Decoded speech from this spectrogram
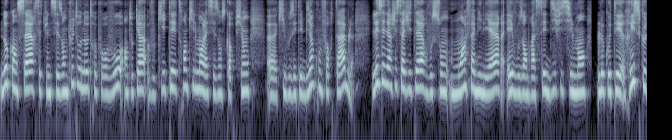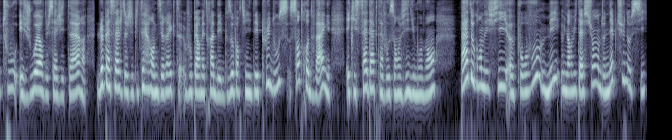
Nos cancers, c'est une saison plutôt neutre pour vous. En tout cas, vous quittez tranquillement la saison scorpion euh, qui vous était bien confortable. Les énergies sagittaires vous sont moins familières et vous embrassez difficilement le côté risque tout et joueur du sagittaire. Le passage de Jupiter en direct vous permettra des opportunités plus douces, sans trop de vagues, et qui s'adaptent à vos envies du moment. Pas de grands défis euh, pour vous, mais une invitation de Neptune aussi,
